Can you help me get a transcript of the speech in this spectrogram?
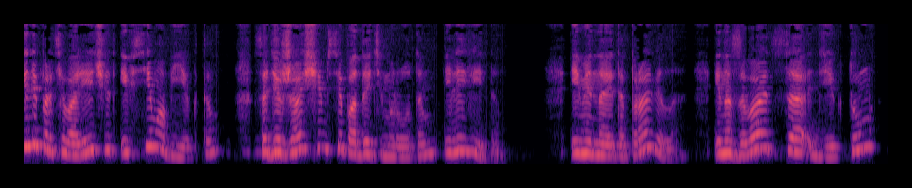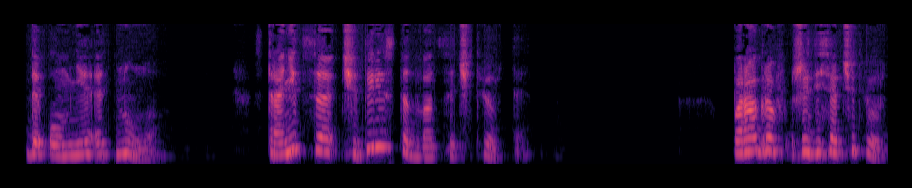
или противоречит и всем объектам, содержащимся под этим родом или видом. Именно это правило и называется «dictum de omnia et nullo». Страница 424. Параграф 64.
